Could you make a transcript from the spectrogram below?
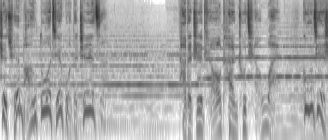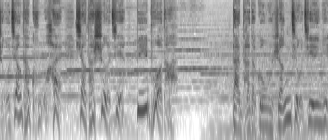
是全旁多结果的枝子。他的枝条探出墙外，弓箭手将他苦害，向他射箭，逼迫他。但他的弓仍旧坚硬，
